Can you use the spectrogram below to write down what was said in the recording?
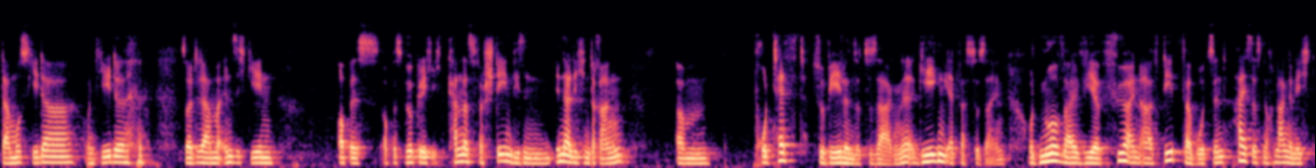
da muss jeder und jede sollte da mal in sich gehen, ob es, ob es wirklich, ich kann das verstehen, diesen innerlichen Drang, ähm, Protest zu wählen sozusagen, ne, gegen etwas zu sein. Und nur weil wir für ein AfD-Verbot sind, heißt es noch lange nicht,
